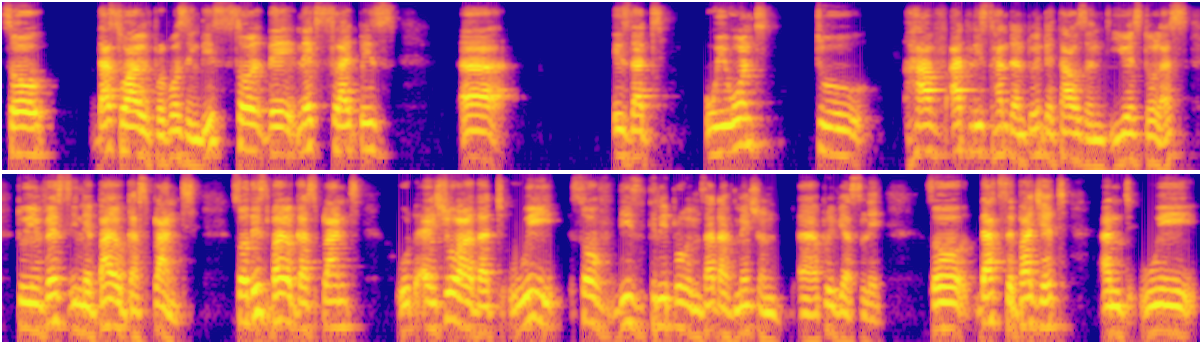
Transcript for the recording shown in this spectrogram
So that's why we're proposing this. So the next slide, please, uh, is that we want to have at least 120,000 US dollars to invest in a biogas plant. So this biogas plant would ensure that we solve these three problems that I've mentioned uh, previously. So that's the budget, and we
